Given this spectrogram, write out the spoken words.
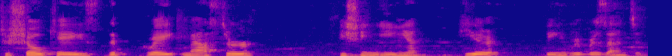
to showcase the great master Pixinguinha here being represented.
